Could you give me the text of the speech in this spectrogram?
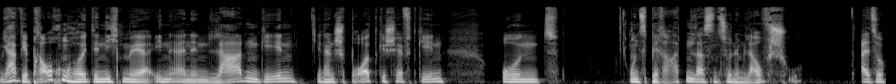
ja, wir brauchen heute nicht mehr in einen Laden gehen, in ein Sportgeschäft gehen und uns beraten lassen zu einem Laufschuh. Also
